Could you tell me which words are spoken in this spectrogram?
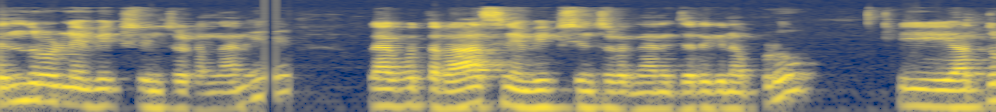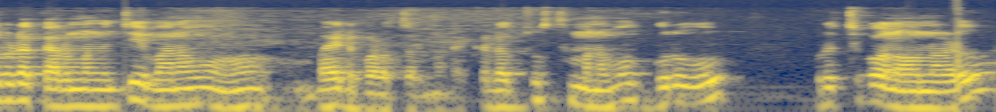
చంద్రుడిని వీక్షించడం కానీ లేకపోతే రాశిని వీక్షించడం కానీ జరిగినప్పుడు ఈ అదృఢ కర్మ నుంచి మనము బయటపడతాం అనమాట ఇక్కడ చూస్తే మనము గురువు వృచ్చికంలో ఉన్నాడు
